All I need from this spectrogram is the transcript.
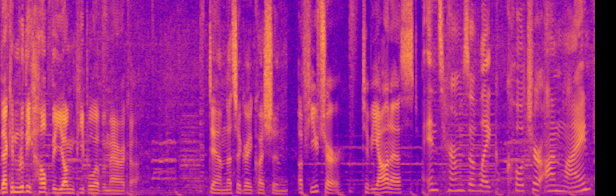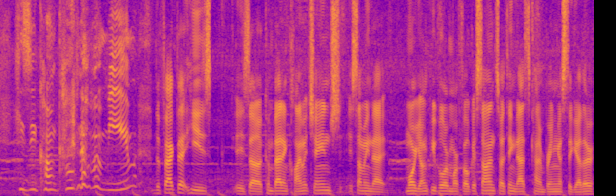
that can really help the young people of America? Damn, that's a great question. A future, to be honest. In terms of like culture online, he's become kind of a meme. The fact that he's is uh, combating climate change is something that more young people are more focused on. So I think that's kind of bringing us together.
